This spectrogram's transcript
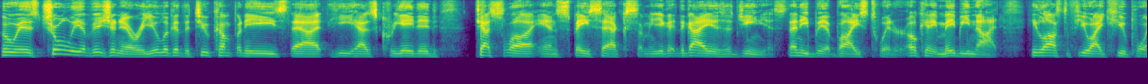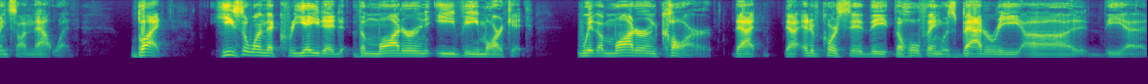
who is truly a visionary. You look at the two companies that he has created, Tesla and SpaceX. I mean, get, the guy is a genius. Then he buys Twitter. Okay, maybe not. He lost a few IQ points on that one. But he's the one that created the modern EV market with a modern car that, that and of course the, the, the whole thing was battery uh, the uh,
